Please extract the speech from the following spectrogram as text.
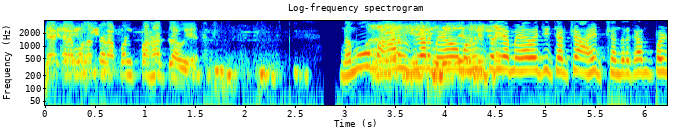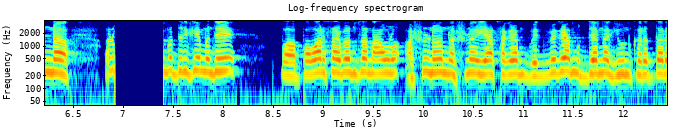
त्या क्रमाला तर आपण पाहत जाऊया नमो महारोजगार मेळावा म्हणून तर या मेळाव्याची चर्चा आहेच चंद्रकांत पण पत्रिकेमध्ये प पवार साहेबांचं नाव असणं नसणं या सगळ्या वेगवेगळ्या मुद्द्यांना घेऊन खरं तर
